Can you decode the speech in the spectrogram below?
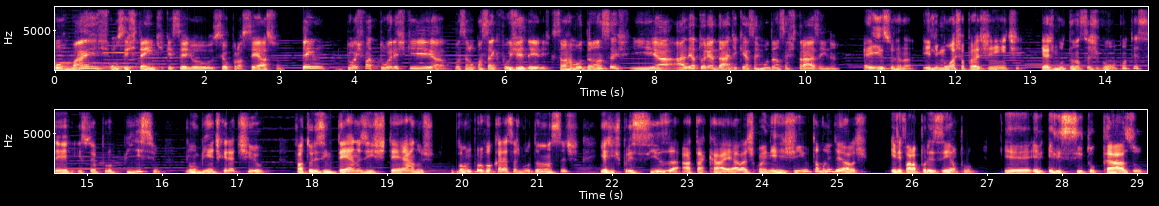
Por mais consistente que seja o seu processo, tem dois fatores que você não consegue fugir deles, que são as mudanças e a aleatoriedade que essas mudanças trazem, né? É isso, Renan. Ele mostra pra gente que as mudanças vão acontecer. Isso é propício de um ambiente criativo. Fatores internos e externos vão provocar essas mudanças e a gente precisa atacar elas com a energia e o tamanho delas. Ele fala, por exemplo, é, ele, ele cita o caso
